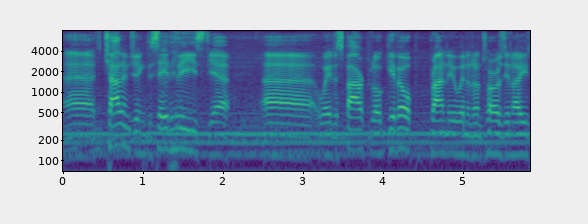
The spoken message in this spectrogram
Uh, it's challenging to say the least, yeah. Uh, we had a spark plug give up, brand new in it on Thursday night.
